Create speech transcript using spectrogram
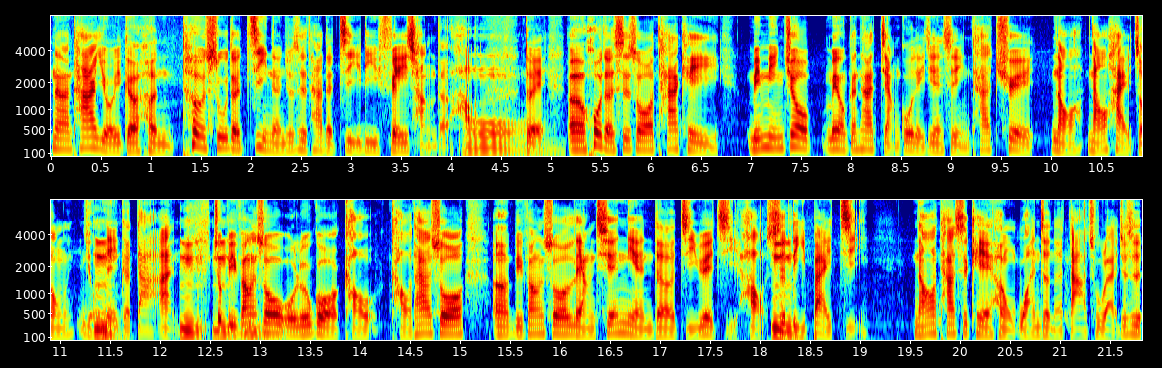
那他有一个很特殊的技能，就是他的记忆力非常的好。哦，对，呃，或者是说他可以明明就没有跟他讲过的一件事情，他却脑脑海中有那个答案。嗯，就比方说，嗯，我如果考考他说，呃，比方说两千年的几月几号是嗯礼拜几，然后他是可以很完整的答出来，就是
